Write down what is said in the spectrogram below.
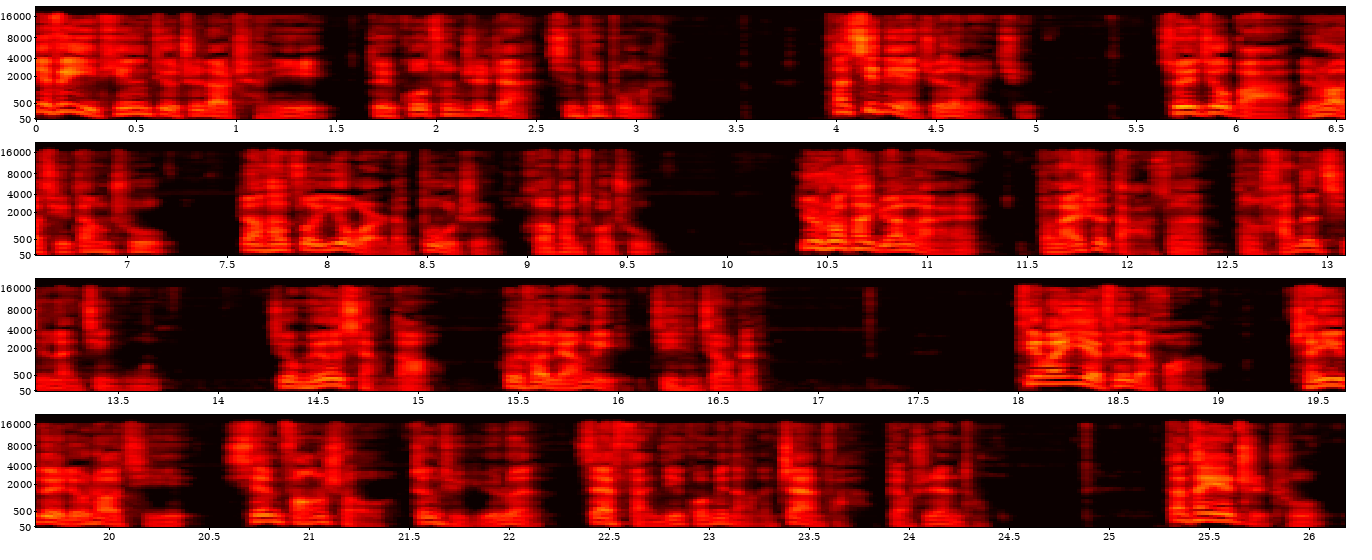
叶飞一听就知道陈毅对郭村之战心存不满，他心里也觉得委屈，所以就把刘少奇当初让他做诱饵的布置和盘托出，又说他原来本来是打算等韩德勤来进攻的，就没有想到会和梁礼进行交战。听完叶飞的话，陈毅对刘少奇先防守争取舆论再反击国民党的战法表示认同，但他也指出，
